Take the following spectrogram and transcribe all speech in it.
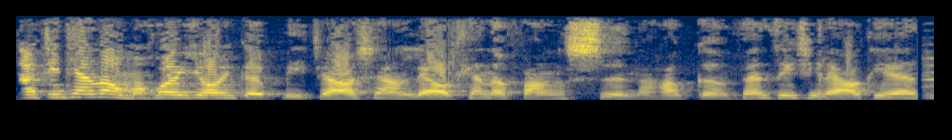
那今天呢，我们会用一个比较像聊天的方式，然后跟 Fancy 一起聊天。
